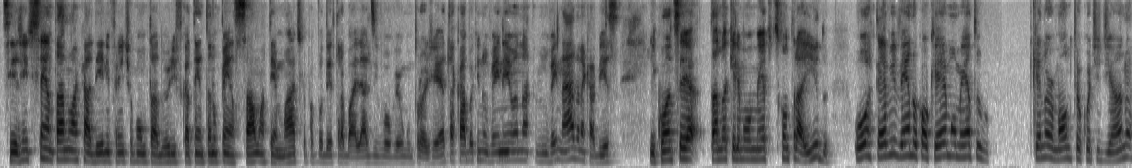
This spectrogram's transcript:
Se a gente sentar numa cadeira em frente ao computador e ficar tentando pensar uma temática para poder trabalhar, desenvolver algum projeto, acaba que não vem, nenhuma, não vem nada na cabeça. E quando você está naquele momento descontraído, ou até vivendo qualquer momento porque é normal no teu cotidiano,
